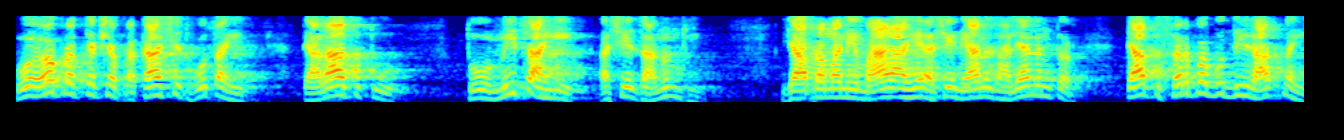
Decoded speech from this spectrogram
व अप्रत्यक्ष प्रकाशित होत आहे त्यालाच तू तो मीच आहे असे जाणून घे. ज्याप्रमाणे माळ आहे असे ज्ञान झाल्यानंतर त्यात सर्पबुद्धी राहत नाही.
